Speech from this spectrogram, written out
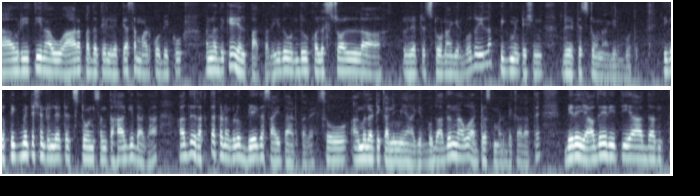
ಯಾವ ರೀತಿ ನಾವು ಆಹಾರ ಪದ್ಧತಿಯಲ್ಲಿ ವ್ಯತ್ಯಾಸ ಮಾಡ್ಕೋಬೇಕು ಅನ್ನೋದಕ್ಕೆ ಹೆಲ್ಪ್ ಆಗ್ತದೆ. ಇದು ಒಂದು ಕೊಲೆಸ್ಟ್ರಾಲ್ ರಿಲೇಟೆಡ್ ಸ್ಟೋನ್ ಆಗಿರ್ಬೋದು ಇಲ್ಲ ಪಿಗ್ಮೆಂಟೇಷನ್ ರಿಲೇಟೆಡ್ ಸ್ಟೋನ್ ಆಗಿರ್ಬೋದು. ಈಗ ಪಿಗ್ಮೆಂಟೇಷನ್ ರಿಲೇಟೆಡ್ ಸ್ಟೋನ್ಸ್ ಅಂತ ಆಗಿದಾಗ ಅದು ರಕ್ತ ಕಣಗಳು ಬೇಗ ಸಾಯ್ತಾ ಇರ್ತವೆ. ಸೊ ಅಮ್ಯುಲಟಿಕ್ ಅನಿಮಿಯಾ ಆಗಿರ್ಬೋದು, ಅದನ್ನು ನಾವು ಅಡ್ರೆಸ್ ಮಾಡಬೇಕಾಗತ್ತೆ. ಬೇರೆ ಯಾವುದೇ ರೀತಿಯಾದಂಥ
